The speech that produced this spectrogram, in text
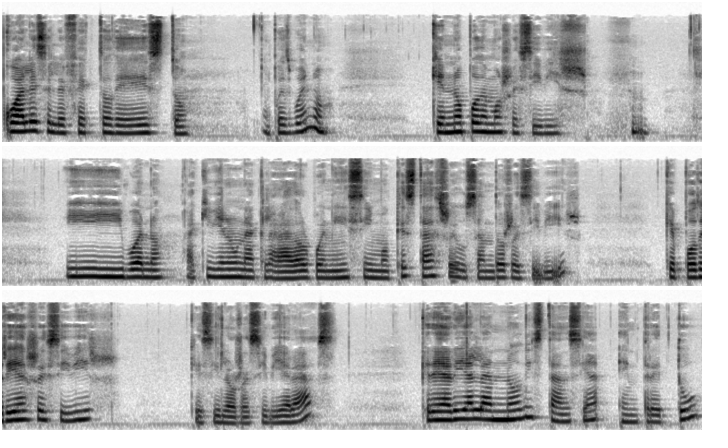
cuál es el efecto de esto? Pues bueno, que no podemos recibir. Y bueno, aquí viene un aclarador buenísimo. ¿Qué estás rehusando recibir? ¿Qué podrías recibir? Que si lo recibieras, crearía la no distancia entre tú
